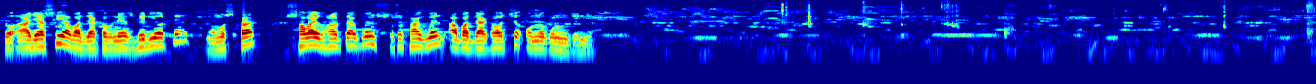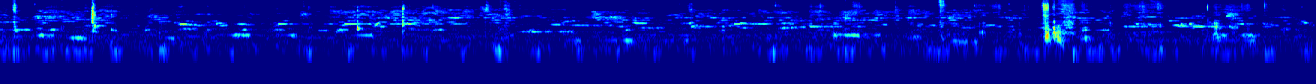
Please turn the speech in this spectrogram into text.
তো আজ আসি, আবার দেখাবো নেক্সট ভিডিওতে নমস্কার, সবাই ভালো থাকবেন, সুস্থ থাকবেন, আবার দেখা হচ্ছে অন্য কোনো দিনে।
